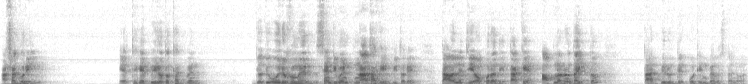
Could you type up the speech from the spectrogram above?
আশা করি এর থেকে বিরত থাকবেন। যদি ওই রকমের সেন্টিমেন্ট না থাকে ভিতরে, তাহলে যে অপরাধী, তাকে আপনারও দায়িত্ব, তার বিরুদ্ধে কঠিন ব্যবস্থা নেওয়ার।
